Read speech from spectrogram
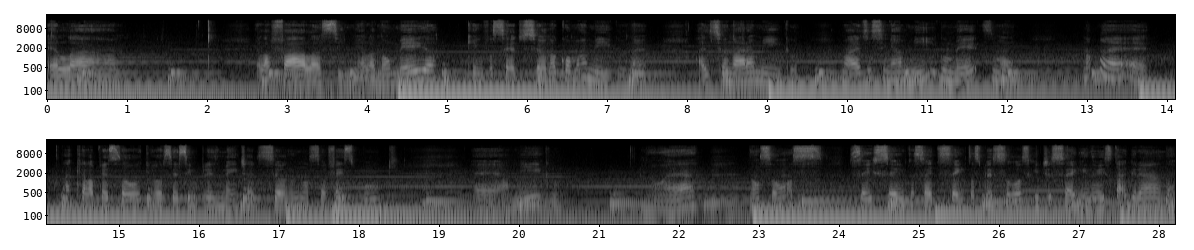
ela ela fala assim, ela nomeia quem você adiciona como amigo, né? Adicionar amigo. Mas assim, amigo mesmo não é aquela pessoa que você simplesmente adiciona no seu Facebook. É, amigo não é, não são as 600, 700 pessoas que te seguem no Instagram, né?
